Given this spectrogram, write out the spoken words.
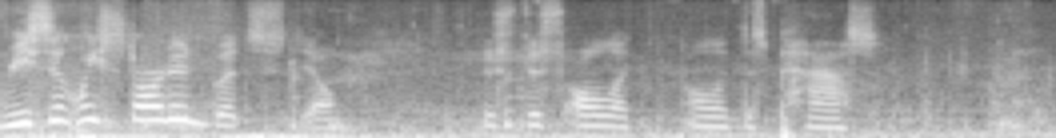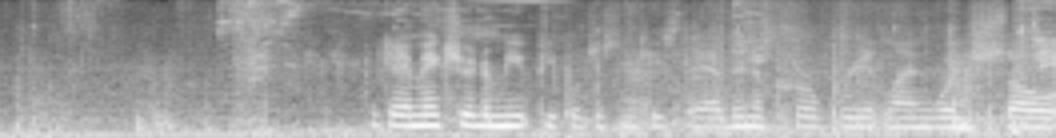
recently started, but still, just just all let all let this pass. Okay, make sure to mute people just in case they have inappropriate language. So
